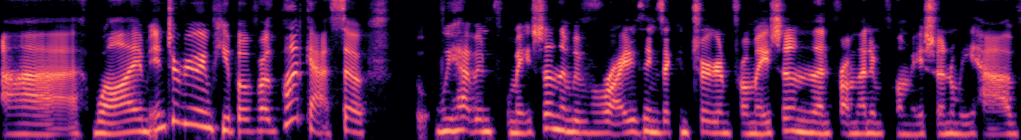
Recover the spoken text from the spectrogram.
uh while I'm interviewing people for the podcast. So we have inflammation, then we have a variety of things that can trigger inflammation, and then from that inflammation we have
